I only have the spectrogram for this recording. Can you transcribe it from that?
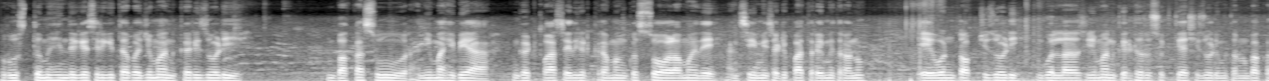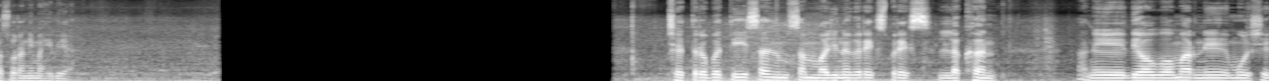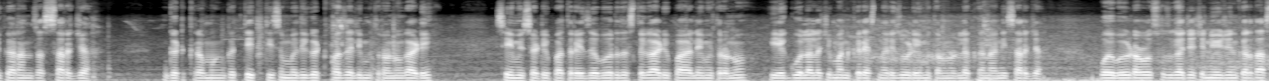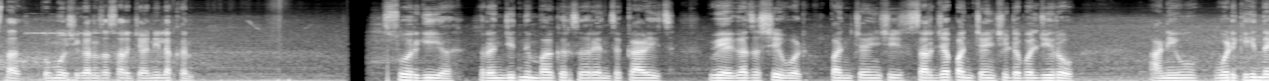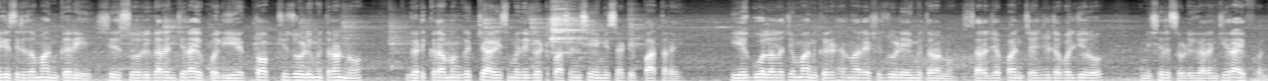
रुस्तम हिंद केसरी किताबाची मानकरी जोडी. बकासूर आणि महिब्या गट पास आहेत गट क्रमांक सोळामध्ये आणि सेमीसाठी पात्र आहे मित्रांनो. ए वन टॉपची जोडी गोल्लाची मानकरी ठरू शकते अशी जोडी मित्रांनो बकासूर आणि माहिबिया छत्रपती सं संभाजीनगर एक्सप्रेस लखन आणि देवाभाऊ मारणे मुळशीकरांचा सर्जा. गट क्रमांक तेहतीसमध्ये गटपा झाली मित्रांनो गाडी. सेमीसाठी पात्र आहे जबरदस्त गाडी पाळली मित्रांनो. एक गोलालाची मानकरी असणारी जोडी मित्रांनो लखन आणि सर्जा. वैभव डारो नियोजन करत असतात. तो मुळशीकरांचा सर्जा आणि लखन. स्वर्गीय रणजित निंबाळकर सर यांचं काळीच वेगाचा शेवट पंच्याऐंशी सर्जा पंच्याऐंशी डबल झिरो आणि वडकी हिंदकेसरीचा मानकरी शिरसोरीकरांची रायफल ही एक टॉपची जोडी मित्रांनो. गट क्रमांक चाळीसमध्ये गटपासून सेमीसाठी पात्र आहे. ही एक गोलालाची मानकरी ठरणारी अशी जोडी आहे मित्रांनो. सरजा पंच्याऐंशी डबल झिरो आणि शिरसोडीकरांची रायफल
